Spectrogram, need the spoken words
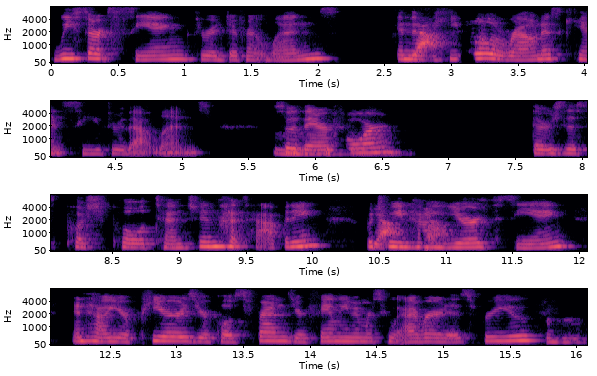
We start seeing through a different lens and the Yeah. people around us can't see through that lens. So Mhm. therefore there's this push pull tension that's happening Yeah. between how you're seeing and how your peers, your close friends, your family members, whoever it is for you, Mhm.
